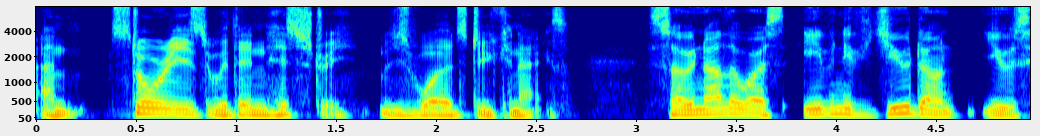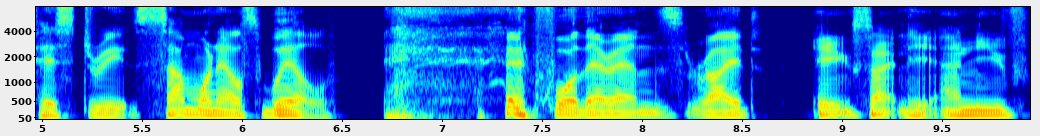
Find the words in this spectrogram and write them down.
And stories within history, these words do connect. So, in other words, even if you don't use history, someone else will. for their ends, right? Exactly. And you've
